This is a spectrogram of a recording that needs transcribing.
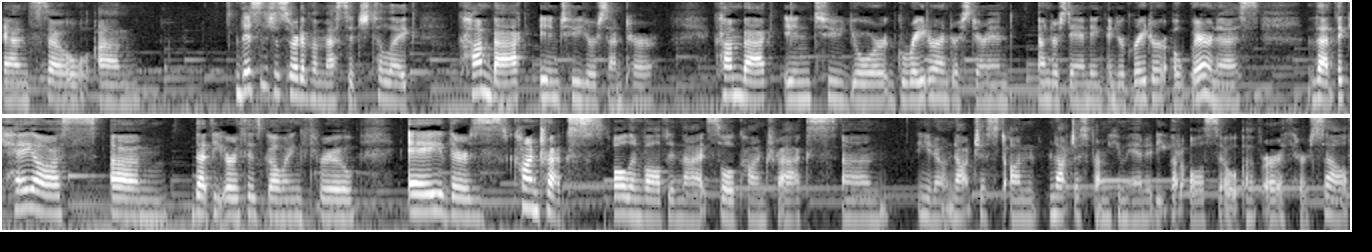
And so, um, this is just sort of a message to like come back into your center. Come back into your greater understand, understanding and your greater awareness that the chaos um, that the earth is going through, A, there's contracts all involved in that, soul contracts. Um, you know not just on not just from humanity but also of earth herself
